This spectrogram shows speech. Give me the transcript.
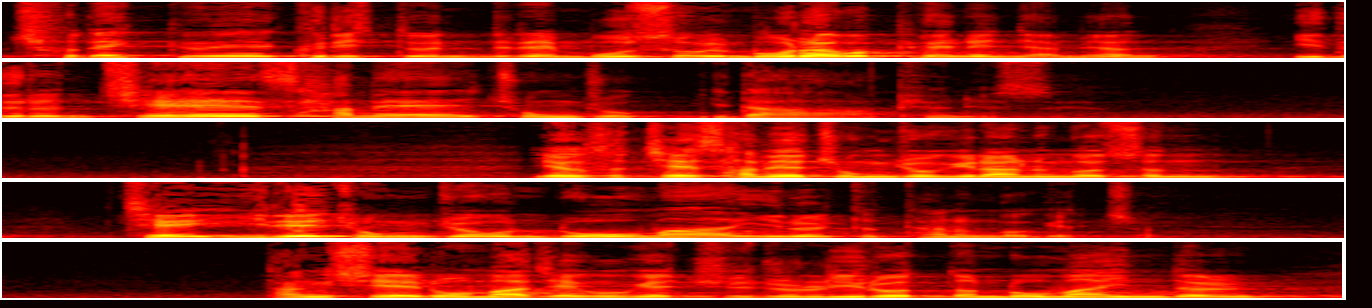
초대교회 그리스도인들의 모습을 뭐라고 표현했냐면 이들은 제3의 종족이다 표현했어요. 여기서 제3의 종족이라는 것은 제1의 종족은 로마인을 뜻하는 거겠죠. 당시에 로마 제국의 주를 이뤘던 로마인들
